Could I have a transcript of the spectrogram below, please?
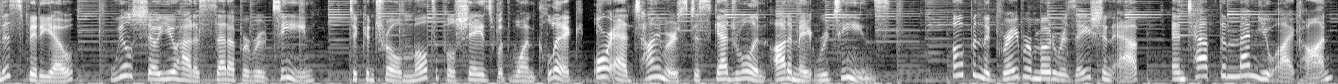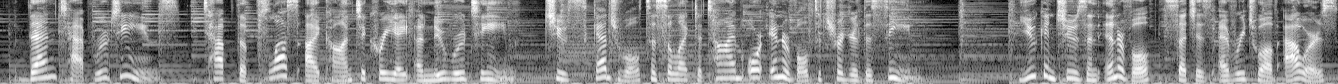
this video, we'll show you how to set up a routine to control multiple shades with one click or add timers to schedule and automate routines. Open the Graber Motorization app and tap the menu icon, then tap Routines. Tap the plus icon to create a new routine. Choose Schedule to select a time or interval to trigger the scene. You can choose an interval, such as every 12 hours,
